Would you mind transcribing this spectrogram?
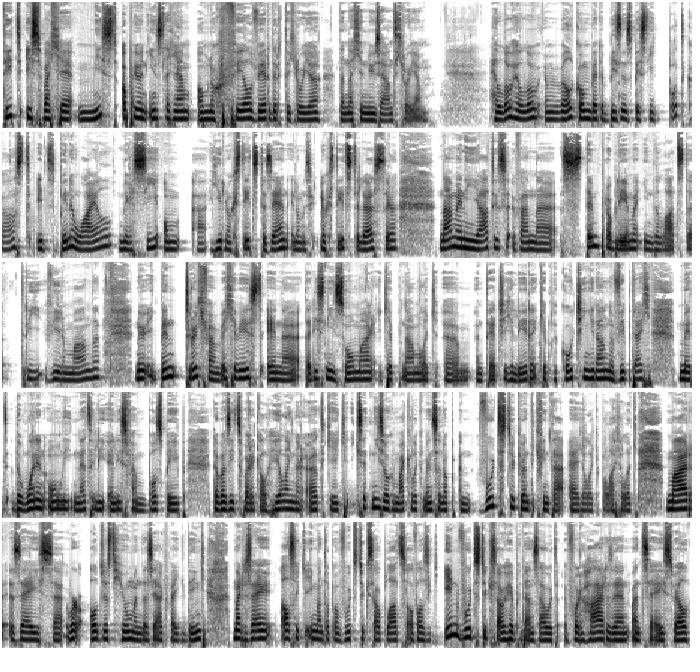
Dit is wat jij mist op je Instagram om nog veel verder te groeien dan dat je nu bent aan het groeien. Hallo, hallo en welkom bij de Business Bestie podcast. It's been a while. Merci om uh, hier nog steeds te zijn en om nog steeds te luisteren na mijn hiatus van uh, stemproblemen in de laatste drie, vier maanden. Nu, ik ben terug van weg geweest en uh, dat is niet zomaar. Ik heb namelijk um, een tijdje geleden, ik heb een coaching gedaan, een VIP-dag, met the one and only Natalie Ellis van Boss Babe. Dat was iets waar ik al heel lang naar uitkeek. Ik zet niet zo gemakkelijk mensen op een voetstuk, want ik vind dat eigenlijk belachelijk. Maar zij is, uh, we're all just human, dat is eigenlijk wat ik denk. Maar zij, als ik iemand op een voetstuk zou plaatsen, of als ik één voetstuk zou hebben, dan zou het voor haar zijn, want zij is wel,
